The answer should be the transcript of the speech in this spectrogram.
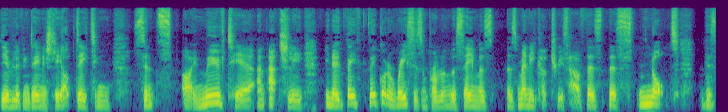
the Year of Living Danishly, updating since I moved here. And actually, you know, they've they've got a racism problem the same as as many countries have. There's there's not this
